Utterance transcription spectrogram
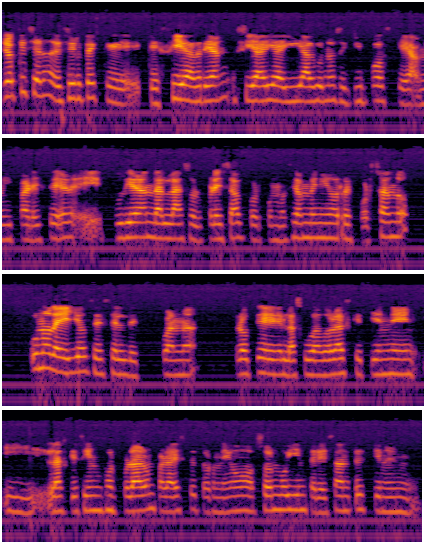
Yo quisiera decirte que, que sí, Adrián, sí hay ahí algunos equipos que a mi parecer eh, pudieran dar la sorpresa por cómo se han venido reforzando. Uno de ellos es el de Tijuana. Creo que las jugadoras que tienen y las que se incorporaron para este torneo son muy interesantes, tienen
